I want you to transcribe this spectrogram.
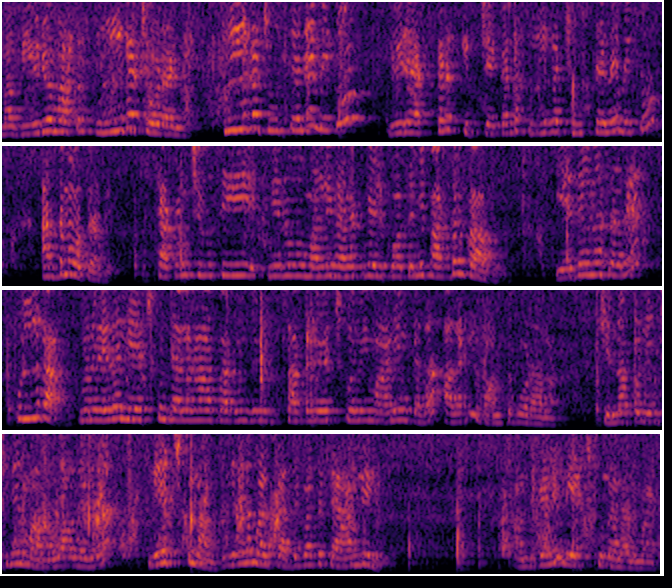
మా వీడియో మాత్రం ఫుల్గా చూడండి. ఫుల్గా చూస్తేనే మీకు వీడియో ఎక్కడ స్కిప్ చేయకుండా ఫుల్గా చూస్తేనే మీకు అర్థమవుతుంది. సగం చూసి మీరు మళ్ళీ వెనక్కి వెళ్ళిపోతే మీకు అర్థం కాదు. ఏదైనా సరే ఫుల్గా మనం ఏదైనా నేర్చుకుంటే ఎలాగా సగం సగం నేర్చుకొని మానేం కదా అలాగే వంట కూడా చిన్నప్పటి నుంచి నేను మా అమ్మ వాళ్ళ దగ్గర నేర్చుకున్నాను. ఎందుకంటే మాకు పెద్ద పెద్ద ఫ్యామిలీలు అందుకని నేర్చుకున్నాను అనమాట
